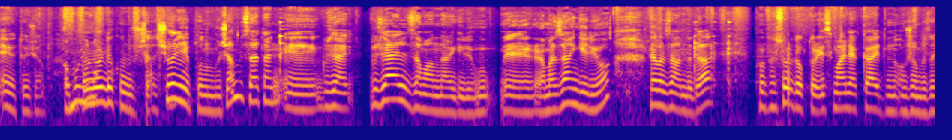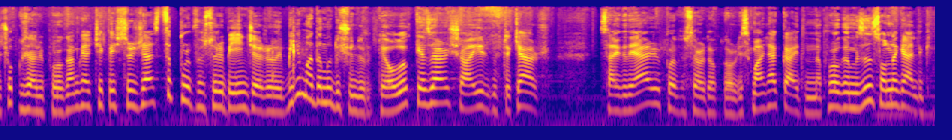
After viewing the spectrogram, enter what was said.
Evet hocam. Ama Bunları yok. da konuşacağız. Şöyle yapalım hocam. Zaten e, güzel güzel zamanlar geliyor. E, Ramazan geliyor. Ramazan'da da Profesör Doktor İsmail Hakkı Aydın hocamızla çok güzel bir program gerçekleştireceğiz. Tıp Profesörü Beyin Cerrahı, bilim adamı düşünür, teolog yazar, şair, güftekar, saygıdeğer Profesör Doktor İsmail Hakkı Aydın'la programımızın sonuna geldik.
